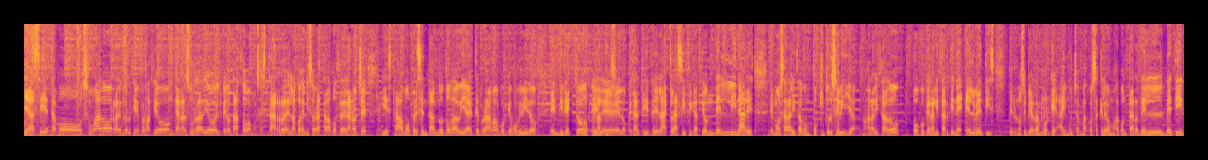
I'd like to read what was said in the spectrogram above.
Ya sí estamos sumados, Radio Andalucía Información, Canal Sur Radio, El Pelotazo, vamos a estar en las dos emisoras hasta las 12 de la noche y estábamos presentando todavía este programa porque hemos vivido en directo Los penaltis. el, eh, los penaltis de la clasificación del Linares. Hemos analizado un poquito el Sevilla, nos ha analizado poco que analizar tiene el Betis, pero no se pierdan porque hay muchas más cosas que le vamos a contar del Betis.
